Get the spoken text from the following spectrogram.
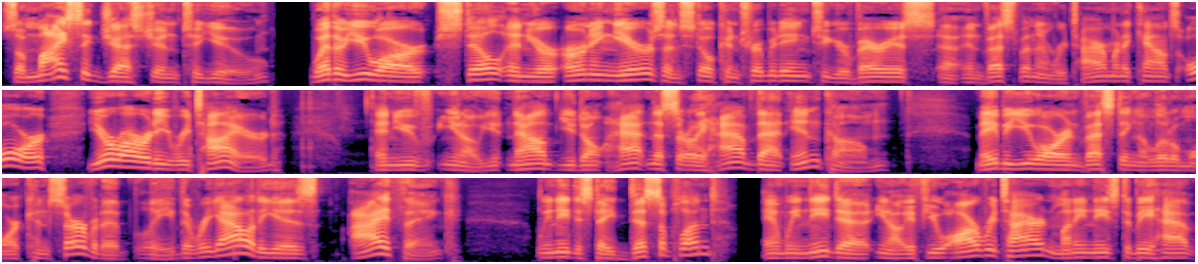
So, my suggestion to you whether you are still in your earning years and still contributing to your various uh, investment and retirement accounts, or you're already retired and you've, you know, you, now you don't necessarily have that income, maybe you are investing a little more conservatively. The reality is, I think we need to stay disciplined and we need to you know if you are retired money needs to be have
